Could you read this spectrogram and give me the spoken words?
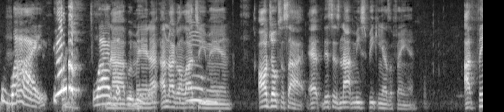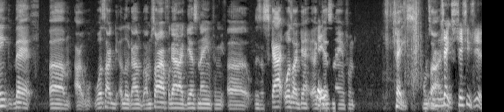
Why? Why? Nah, but man. I, I'm not gonna lie to you, Mhm. man. All jokes aside, at, this is not me speaking as a fan. I think that um, our, what's our look? I'm, I'm sorry, I forgot our guest name from. Uh, is it Scott? What's our ga- uh, Chase. guest name from? Chase. I'm sorry. Chase, Chase, you yeah.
